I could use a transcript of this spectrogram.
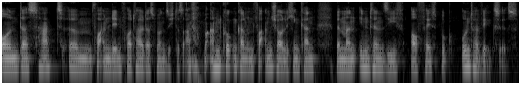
Und das hat ähm, vor allem den Vorteil, dass man sich das einfach mal angucken kann und veranschaulichen kann, wenn man intensiv auf Facebook unterwegs ist.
